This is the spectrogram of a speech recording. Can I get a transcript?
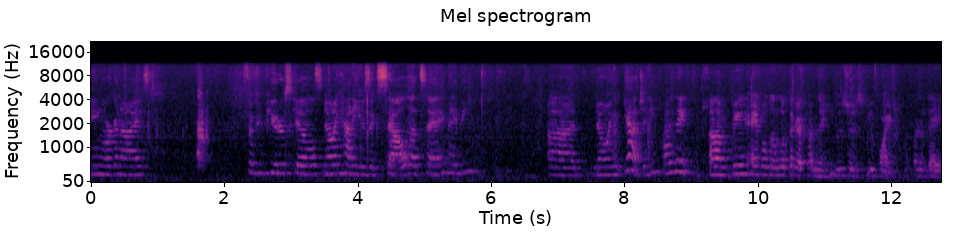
Being organized, some computer skills, knowing how to use Excel, let's say, maybe. Uh, knowing, yeah, Jenny? I think, um, being able to look at it from the user's viewpoint, what do they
